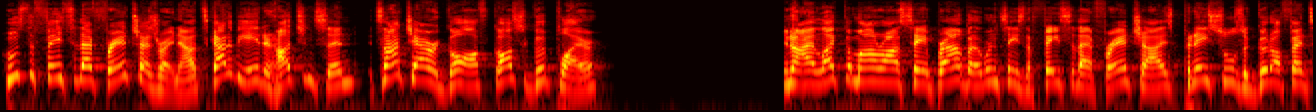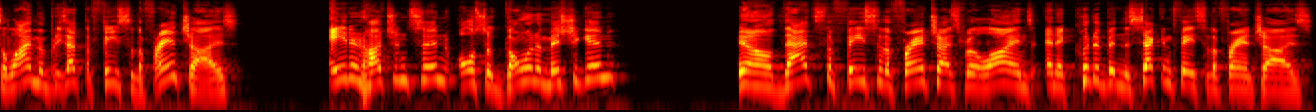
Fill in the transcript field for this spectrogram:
Who's the face of that franchise right now? It's got to be Aidan Hutchinson. It's not Jared Goff. Goff's a good player. You know, I like Amon-Ra St. Brown, but I wouldn't say he's the face of that franchise. Penei Sewell's a good offensive lineman, but he's not the face of the franchise. Aidan Hutchinson also going to Michigan. You know, that's the face of the franchise for the Lions, and it could have been the second face of the franchise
